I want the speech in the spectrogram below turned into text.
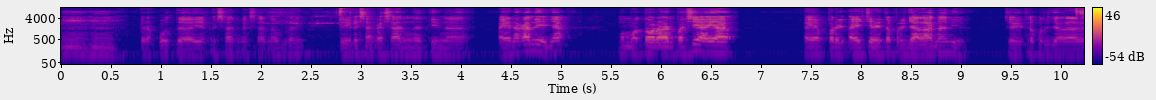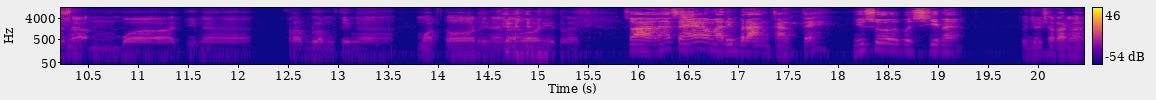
Hmm, hmm. ya kesan ke sana bro. Jadi kesan ke sana tina. Ayana kan dia nya? Memotoran pasti ayah ayah per, aya cerita perjalanan dia. Cerita perjalanan Hmm. buat tina problem tina motor tina naon gitu kan. Soalnya saya kemarin berangkat teh nyusul posisinya Gua jadi sorangan?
